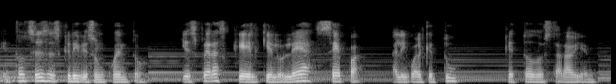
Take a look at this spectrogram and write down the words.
entonces escribes un cuento y esperas que el que lo lea sepa, al igual que tú, que todo estará bien.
